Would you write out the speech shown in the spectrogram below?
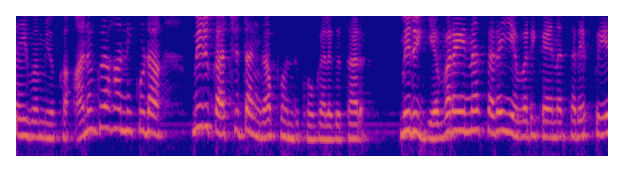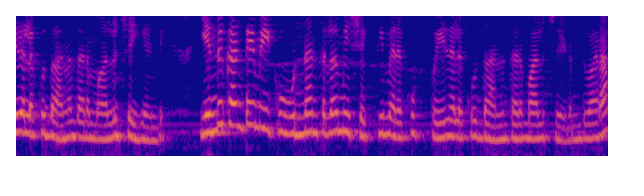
దైవం యొక్క అనుగ్రహాన్ని కూడా మీరు ఖచ్చితంగా పొందుకోగలుగుతారు. మీరు ఎవరైనా సరే ఎవరికైనా సరే పేదలకు దాన ధర్మాలు చేయండి. ఎందుకంటే మీకు ఉన్నంతలో మీ శక్తి మేరకు పేదలకు దాన ధర్మాలు చేయడం ద్వారా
